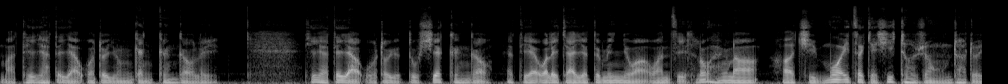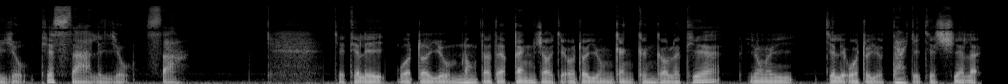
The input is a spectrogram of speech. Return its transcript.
mà thế giả thế giả ô tô dùng cần cần lệ thế giả thế giả ô tô dùng tu sửa cần cầu thì ô lệ trả cho tôi mình nhỏ hoàn gì lúc hàng nó họ chỉ mua ít cho cái sự cho rồng cho rồi dùng thế xả lệ dùng chế thiết lý ô tô dùng nông ta ta căng rồi chế ô tô dùng càng cân cầu là thiết dùng lấy chế lý ô tô dùng ta chế chế xe lại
